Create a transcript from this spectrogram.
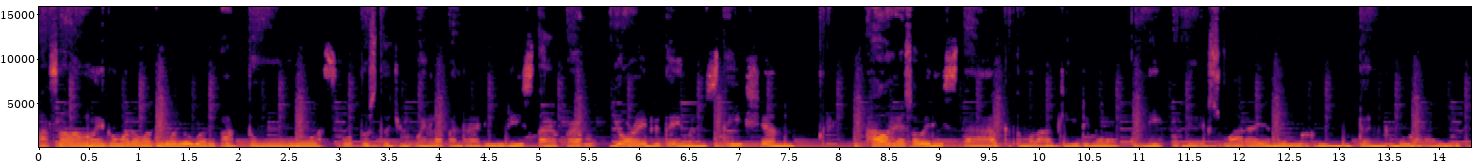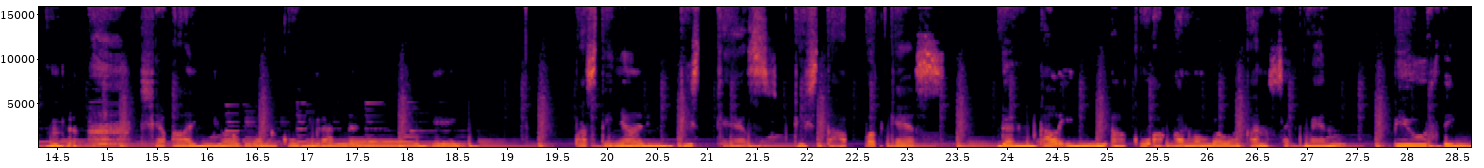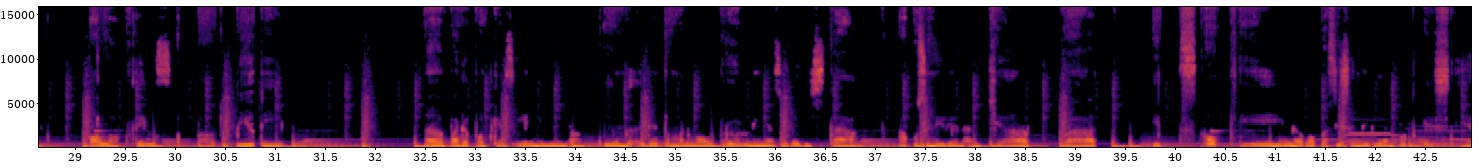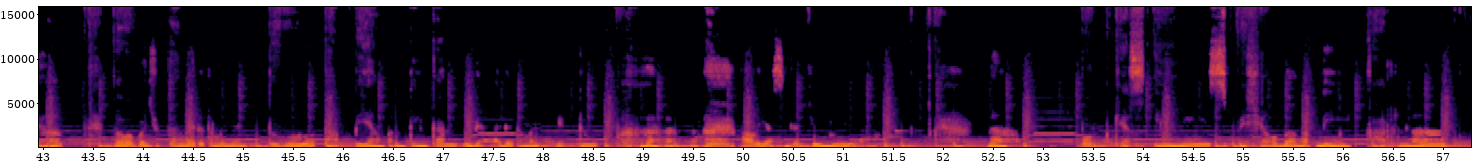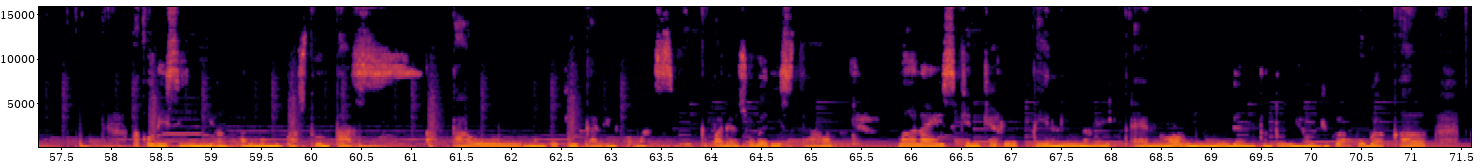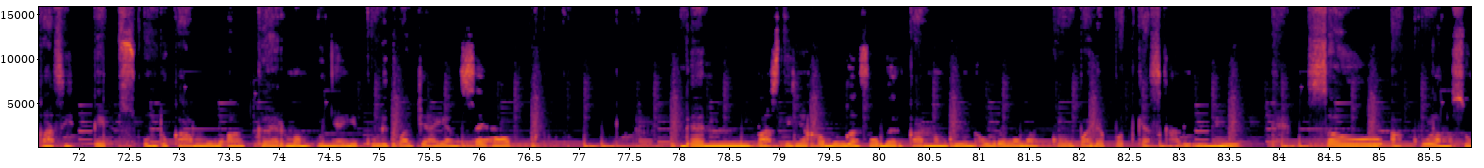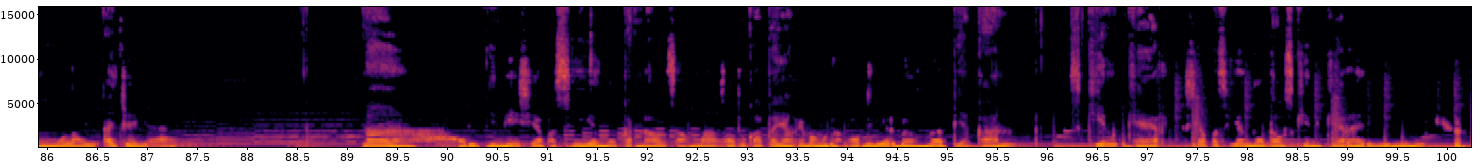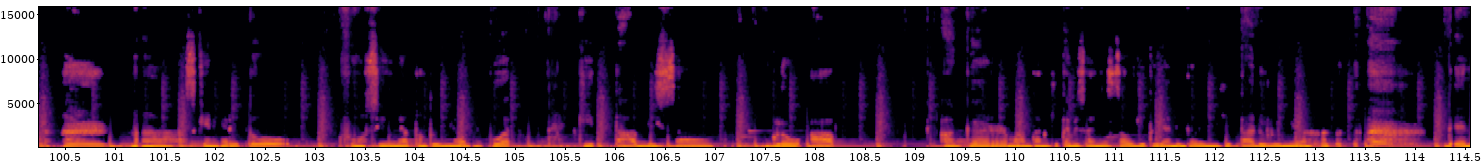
Assalamualaikum warahmatullahi wabarakatuh. 107.8 Radio Dista FM Your Entertainment Station. Halo hai Sobat Dista. Ketemu lagi dengan aku nih Pemilik suara yang lemah lembut dan gemulai. Siapa lagi kalau bukan aku Miranda? Yeay. Pastinya di Discast Dista Podcast Dan kali ini aku akan membawakan segmen Pure Thing all of things about beauty. Nah, pada podcast ini aku nggak ada temen ngobrol nih ya Dista. Aku sendirian aja, but it's okay, nggak apa-apa sih sendirian podcastnya. Nggak apa-apa juga nggak ada temennya gitu, tapi yang penting kan udah ada teman hidup. Alias nggak jomblo ya. Nah, podcast ini spesial banget nih karena Aku di sini akan mengupas tuntas atau membagikan informasi kepada Sobadista mengenai skincare rutin night and morning dan tentunya juga aku bakal kasih tips untuk kamu agar mempunyai kulit wajah yang sehat dan pastinya kamu gak sabar kan nungguin obrolan aku pada podcast kali ini so aku langsung mulai aja ya Nah, hari gini siapa sih yang gak kenal sama satu kata yang emang udah familiar banget ya kan? Skincare, siapa sih yang gak tahu skincare hari ini? nah, skincare itu fungsinya tentunya buat kita bisa glow up agar mantan kita bisa nyesel gitu ya ninggalin kita dulunya. Dan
